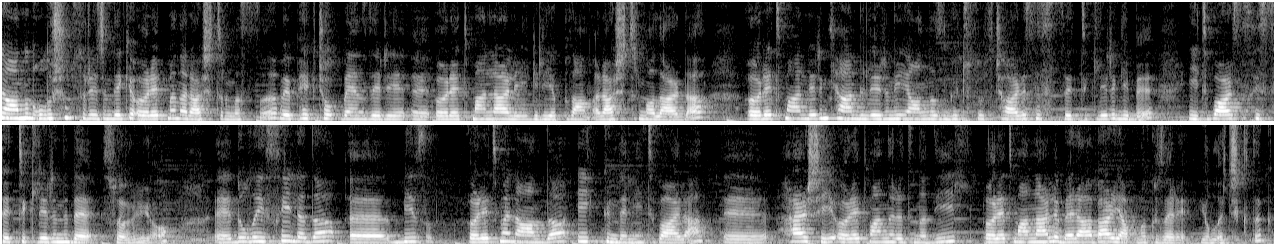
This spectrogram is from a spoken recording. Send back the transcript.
ağının oluşum sürecindeki öğretmen araştırması ve pek çok benzeri e, öğretmenlerle ilgili yapılan araştırmalarda öğretmenlerin kendilerini yalnız, güçsüz, çaresiz hissettikleri gibi itibarsız hissettiklerini de söylüyor. E, Dolayısıyla da e, biz öğretmen ağında ilk günden itibaren her şeyi öğretmenler adına değil, öğretmenlerle beraber yapmak üzere yola çıktık.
